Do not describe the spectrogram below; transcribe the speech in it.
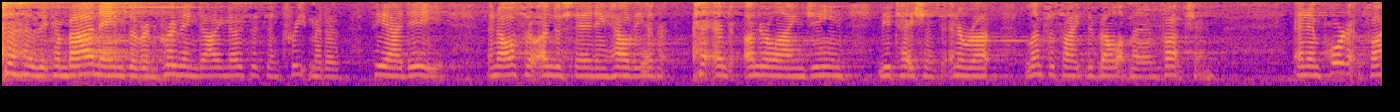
the combined aims of improving diagnosis and treatment of PID and also understanding how the underlying gene mutations interrupt lymphocyte development and function. An important fo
